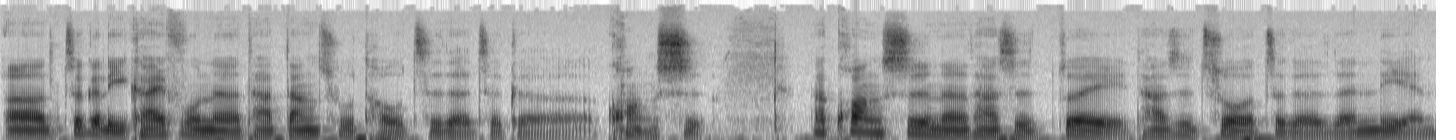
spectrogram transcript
呃，这个李开复呢，他当初投资的这个旷视，那旷视呢，他是对，他是做这个人脸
